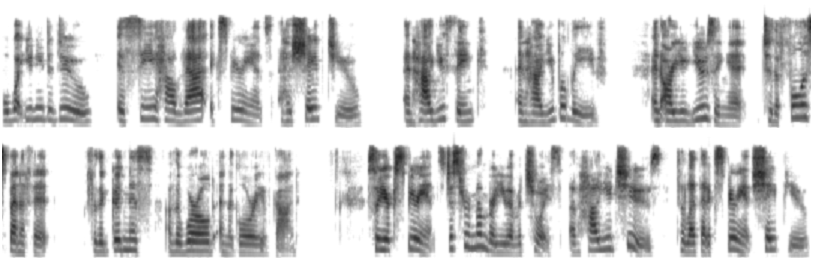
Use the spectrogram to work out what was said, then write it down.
Well what you need to do is see how that experience has shaped you and how you think and how you believe and are you using it to the fullest benefit for the goodness of the world and the glory of God. So, your experience, just remember you have a choice of how you choose to let that experience shape you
